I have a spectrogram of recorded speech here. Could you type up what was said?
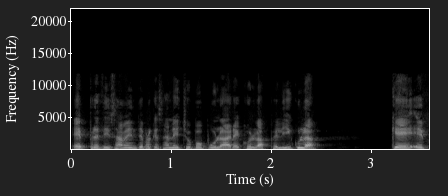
es precisamente porque se han hecho populares con las películas. Que eh,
